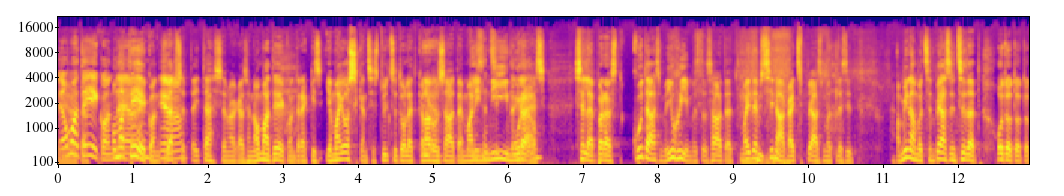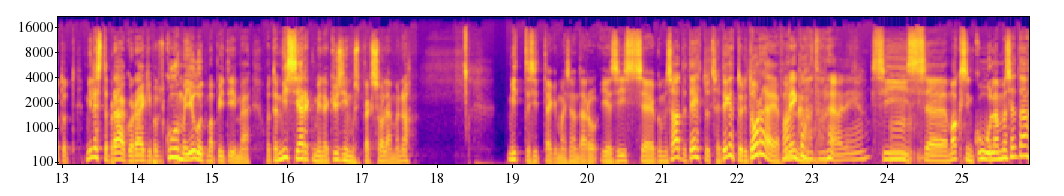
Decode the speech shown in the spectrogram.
Ja oma teekonda oma ja- teekond, ja. täpselt, aitäh, see on väga, see on oma teekond rääkis ja ma ei osanud sellest üldse tol hetkel aru Jah. saada, ma olin nii sitta mures sellepärast, kuidas me juhime seda saadet, ma ei tea, mis sina, Kats, peas mõtlesid. aga mina mõtlesin peas ainult seda, et oot-oot-oot-oot, millest ta praegu räägib, oot kuhu me jõudma pidime, oota, mis järgmine küsimus peaks olema, noh mitte sittagi ma ei saanud aru ja siis, eh, kui me saade tehtud sai, tegelikult oli tore ja fun. mega tore oli ju. siis mm. ma hakkasin kuulama seda.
